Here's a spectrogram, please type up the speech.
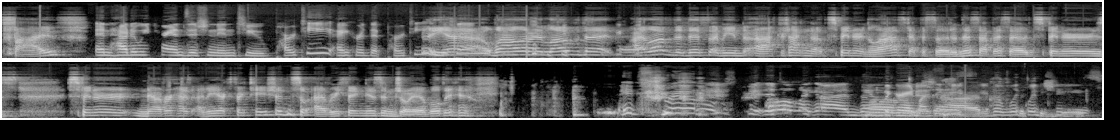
five? And how do we transition into party? I heard that party. is Yeah, well, and I love that. I love that this. I mean, after talking about Spinner in the last episode, in this episode, Spinner's Spinner never has any expectations, so everything is enjoyable to him. It's true. oh my god. The, Oh the the greatest. God, the the liquid cheese.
